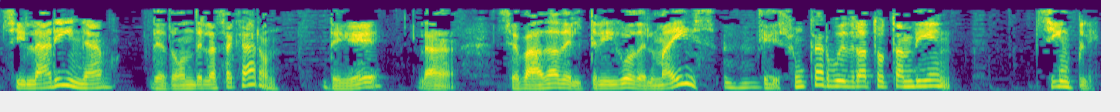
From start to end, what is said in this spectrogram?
si la harina, ¿de dónde la sacaron? De la cebada, del trigo, del maíz, que es un carbohidrato también simple.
